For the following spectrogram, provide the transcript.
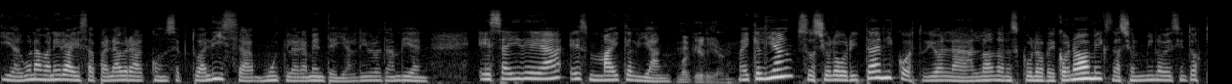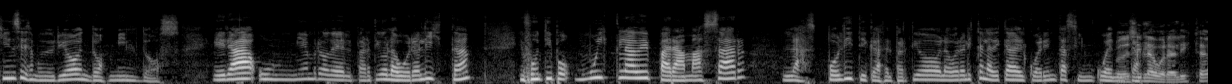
y de alguna manera esa palabra conceptualiza muy claramente, y el libro también, esa idea es Michael Young. Michael Young. Michael Young, sociólogo británico, estudió en la London School of Economics, nació en 1915 y se murió en 2002. Era un miembro del Partido Laboralista y fue un tipo muy clave para amasar las políticas del Partido Laboralista en la década del Cuando 40-50. decís laboralista,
